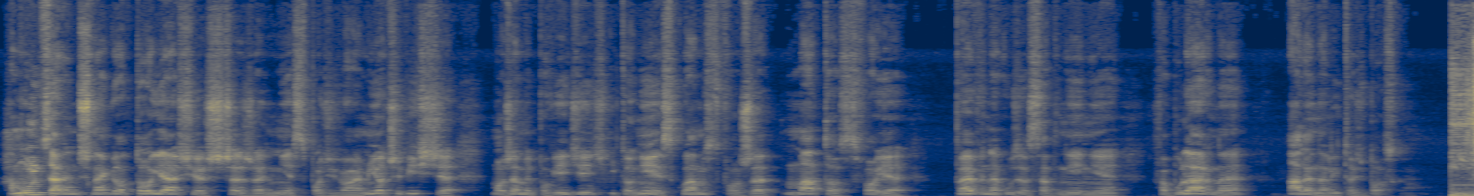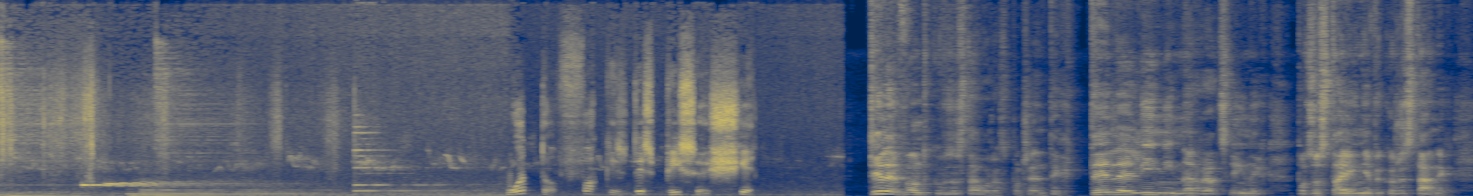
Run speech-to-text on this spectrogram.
hamulca ręcznego to ja się szczerze nie spodziewałem. I oczywiście możemy powiedzieć, i to nie jest kłamstwo, że ma to swoje pewne uzasadnienie fabularne, ale na litość boską. What the fuck is this piece of shit? Tyle wątków zostało rozpoczętych, tyle linii narracyjnych pozostaje niewykorzystanych,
